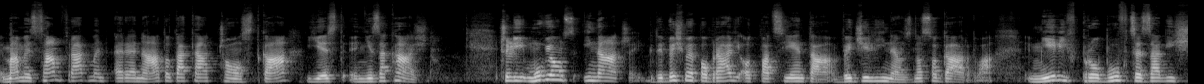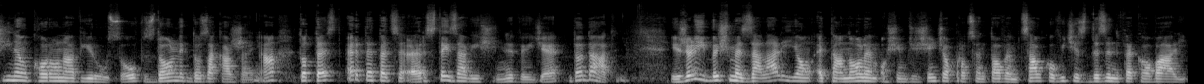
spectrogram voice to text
mamy sam fragment RNA, to taka cząstka jest niezakaźna. Czyli mówiąc inaczej, gdybyśmy pobrali od pacjenta wydzielinę z nosogardła, mieli w probówce zawiesinę koronawirusów zdolnych do zakażenia, to test RT-PCR z tej zawiesiny wyjdzie dodatni. Jeżeli byśmy zalali ją etanolem 80%, całkowicie zdezynfekowali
